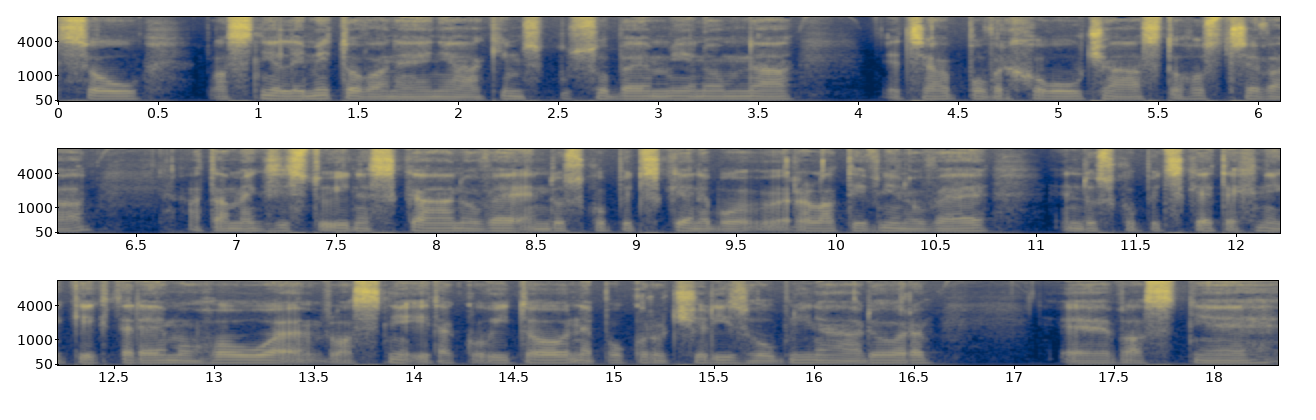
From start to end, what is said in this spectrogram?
jsou vlastně limitované nějakým způsobem jenom na třeba povrchovou část toho střeva. A tam existují dneska nové endoskopické nebo relativně nové endoskopické techniky, které mohou eh, vlastně i takovýto nepokročilý zhoubný nádor eh, vlastně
